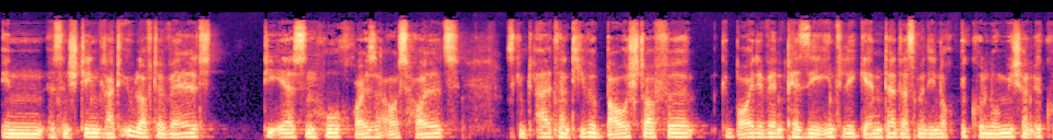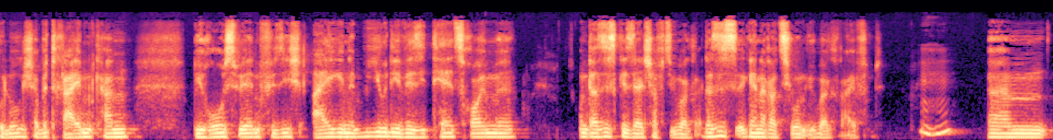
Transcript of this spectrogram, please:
in, es entstehen gerade überall auf der Welt die ersten Hochhäuser aus Holz, es gibt alternative Baustoffe, Gebäude werden per se intelligenter, dass man die noch ökonomischer und ökologischer betreiben kann. Büros werden für sich eigene Biodiversitätsräume und das ist gesellschaftsübergreifend, das ist generationenübergreifend. Mhm. Ähm,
